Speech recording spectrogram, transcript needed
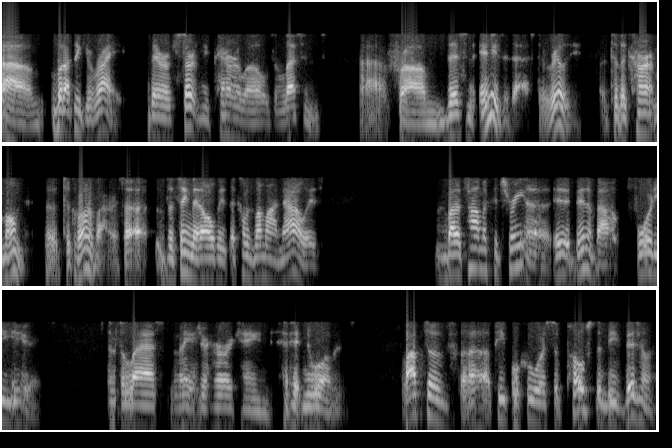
Um, but I think you're right. There are certainly parallels and lessons uh, from this and any disaster, really, to the current moment, uh, to coronavirus. Uh, the thing that always that comes to my mind now is by the time of Katrina, it had been about 40 years since the last major hurricane had hit New Orleans lots of uh, people who were supposed to be vigilant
